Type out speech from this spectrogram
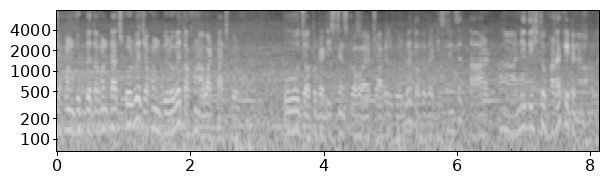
যখন ঢুকবে তখন টাচ করবে, যখন বেরোবে তখন আবার টাচ করবে। ও যতটা ডিস্টেন্স ট্রাভেল করবে ততটা ডিস্টেন্সে তার নির্দিষ্ট ভাড়া কেটে নেওয়া হবে।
